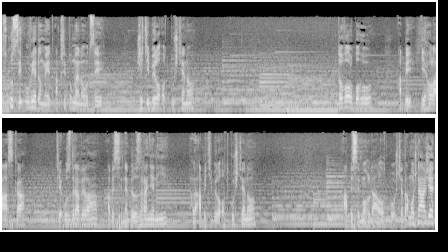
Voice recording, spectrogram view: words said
Zkus si uvědomit a připomenout si, že ti bylo odpuštěno. Dovol Bohu, aby jeho láska tě uzdravila, aby si nebyl zraněný, ale aby ti bylo odpuštěno, aby si mohl dál odpouštět. A možná, že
